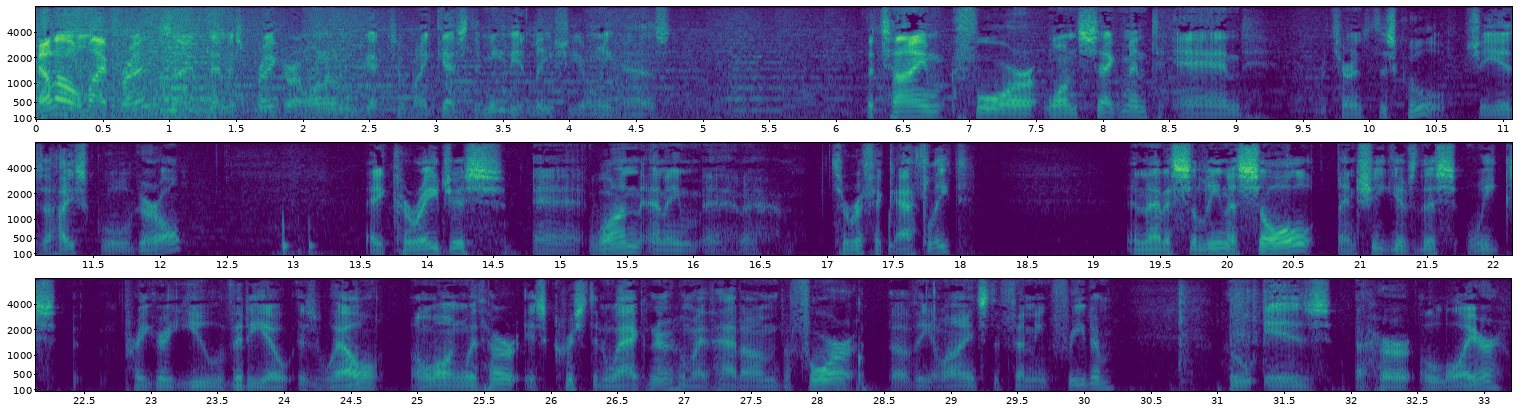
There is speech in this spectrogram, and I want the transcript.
Hello, my friends. I'm Dennis Prager. I want to get to my guest immediately. She only has the time for one segment and returns to school. She is a high school girl, a courageous uh, one, and a, and a terrific athlete. And that is Selina Soule, and she gives this week's Prager U video as well. Along with her is Kristen Waggoner, whom I've had on before of the Alliance Defending Freedom, who is uh, her lawyer.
